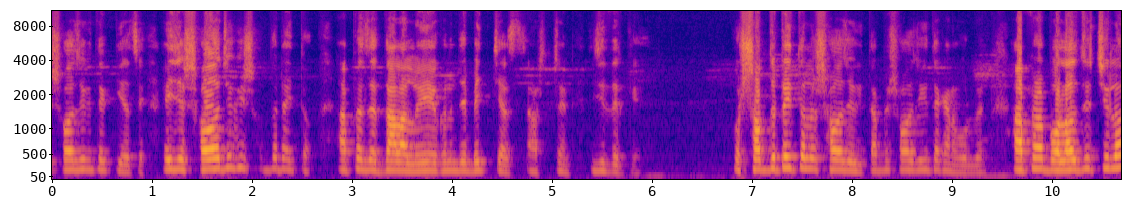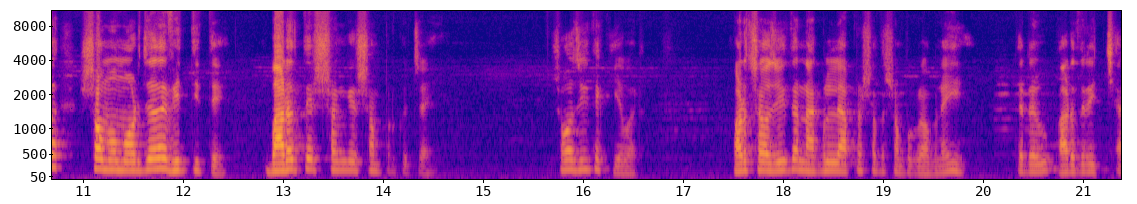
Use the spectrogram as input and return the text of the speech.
সহযোগিতা কি আছে? এই যে সহযোগী শব্দটাই তো। আপনার যে দালাল হয়ে ওখানে যে বেচে আস- আসছেন নিজেদেরকে। ওর শব্দটাই তো হলো সহযোগিতা। আপনি সহযোগিতা কেন বলবেন? আপনার বলা উচিত ছিল সমমর্যাদার ভিত্তিতে ভারতের সঙ্গে সম্পর্ক চাই। সহযোগিতা কি আবার? ভারত সহযোগিতা না করলে আপনার সাথে সম্পর্ক হবে না, এই এটা ভারতের ইচ্ছা।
